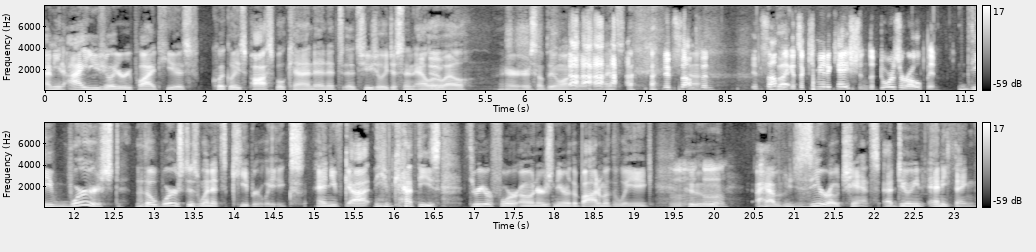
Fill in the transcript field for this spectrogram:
I mean, I usually reply to you as quickly as possible, Ken, and it's it's usually just an LOL or, or something along those lines. it's something. it's something. but- it's a communication. The doors are open. The worst the worst is when it's keeper leagues and you've got you've got these three or four owners near the bottom of the league who have zero chance at doing anything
